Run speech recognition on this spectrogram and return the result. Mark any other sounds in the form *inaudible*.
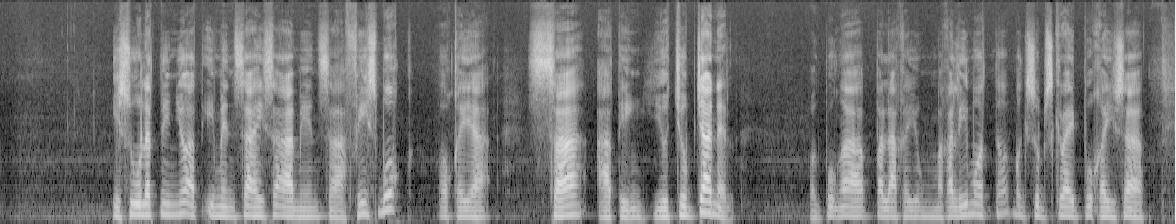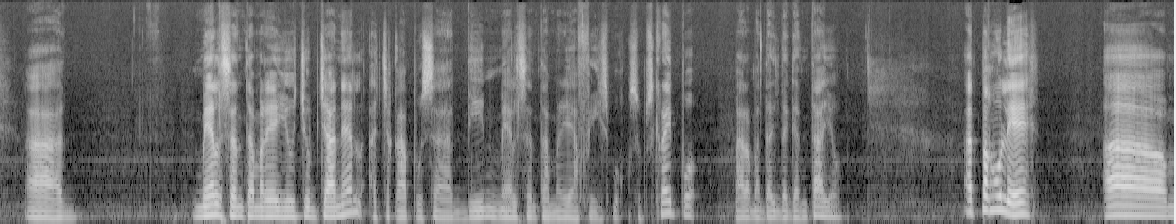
isulat ninyo at imensahe sa amin sa Facebook o kaya sa ating YouTube channel. Huwag po nga pala kayong makalimot, no? mag-subscribe po kayo sa uh, Mel Santa Maria YouTube channel at saka po sa Dean Mel Santa Maria Facebook. Subscribe po para madagdagan tayo. At panguli, um,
